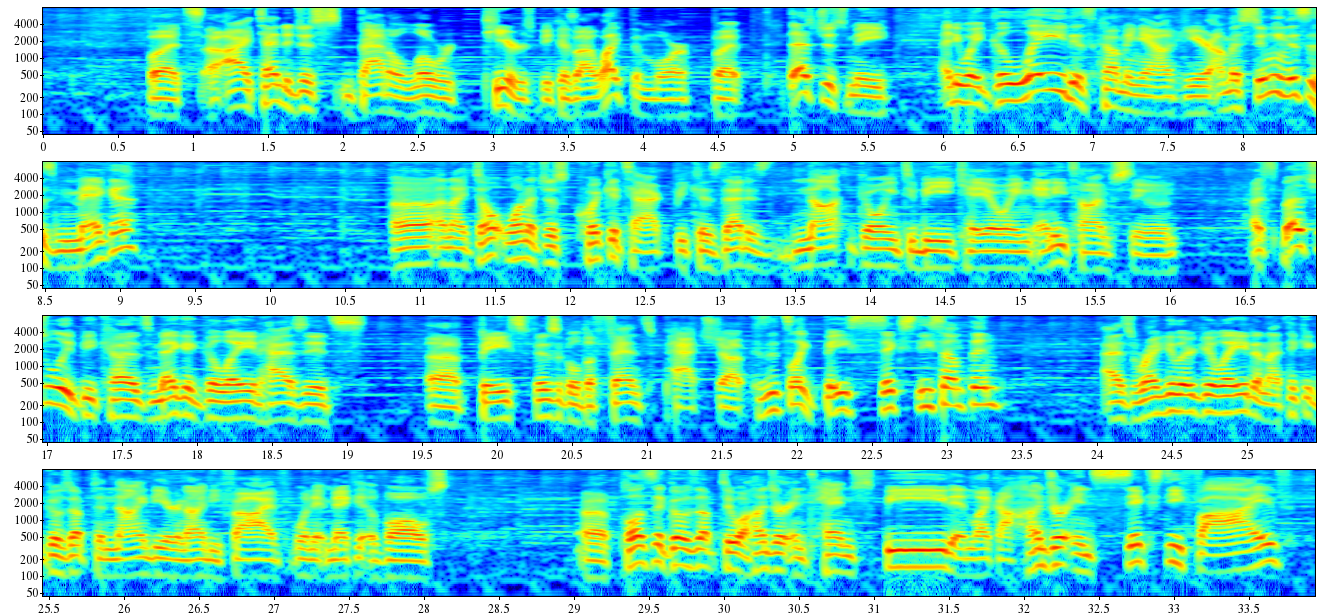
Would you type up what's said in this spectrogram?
But uh, I tend to just battle lower tiers because I like them more, but that's just me. Anyway, Gallade is coming out here. I'm assuming this is Mega. Uh, and I don't want to just quick attack because that is not going to be KOing anytime soon. Especially because Mega Gallade has its uh, base physical defense patched up. Because it's like base 60 something as regular Gallade, and I think it goes up to 90 or 95 when it Mega evolves. Uh, plus, it goes up to 110 speed and like 165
